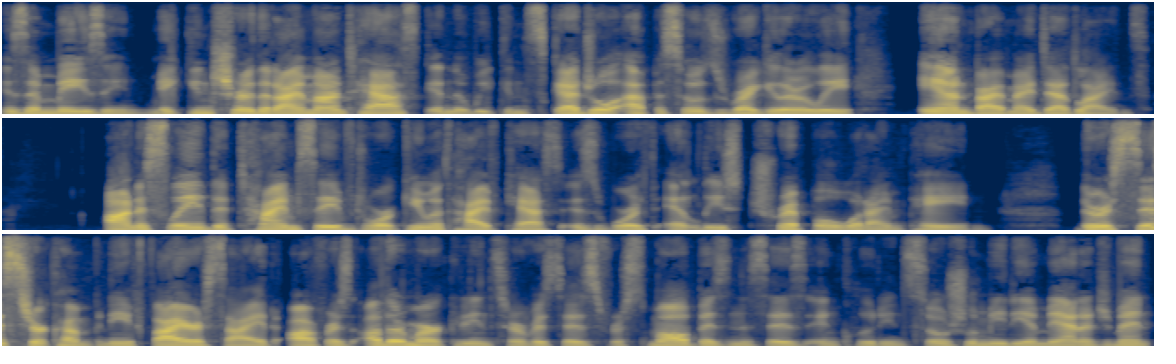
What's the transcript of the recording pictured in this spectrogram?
is amazing, making sure that I'm on task and that we can schedule episodes regularly and by my deadlines. Honestly, the time saved working with Hivecast is worth at least triple what I'm paying. Their sister company, Fireside, offers other marketing services for small businesses, including social media management,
